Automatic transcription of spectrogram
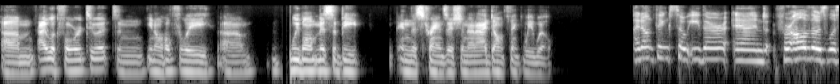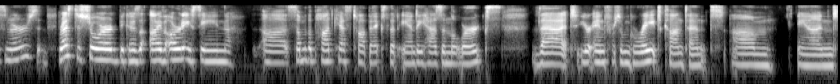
um, I look forward to it. And, you know, hopefully um, we won't miss a beat in this transition. And I don't think we will. I don't think so either. And for all of those listeners, rest assured, because I've already seen uh, some of the podcast topics that Andy has in the works that you're in for some great content. Um, and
